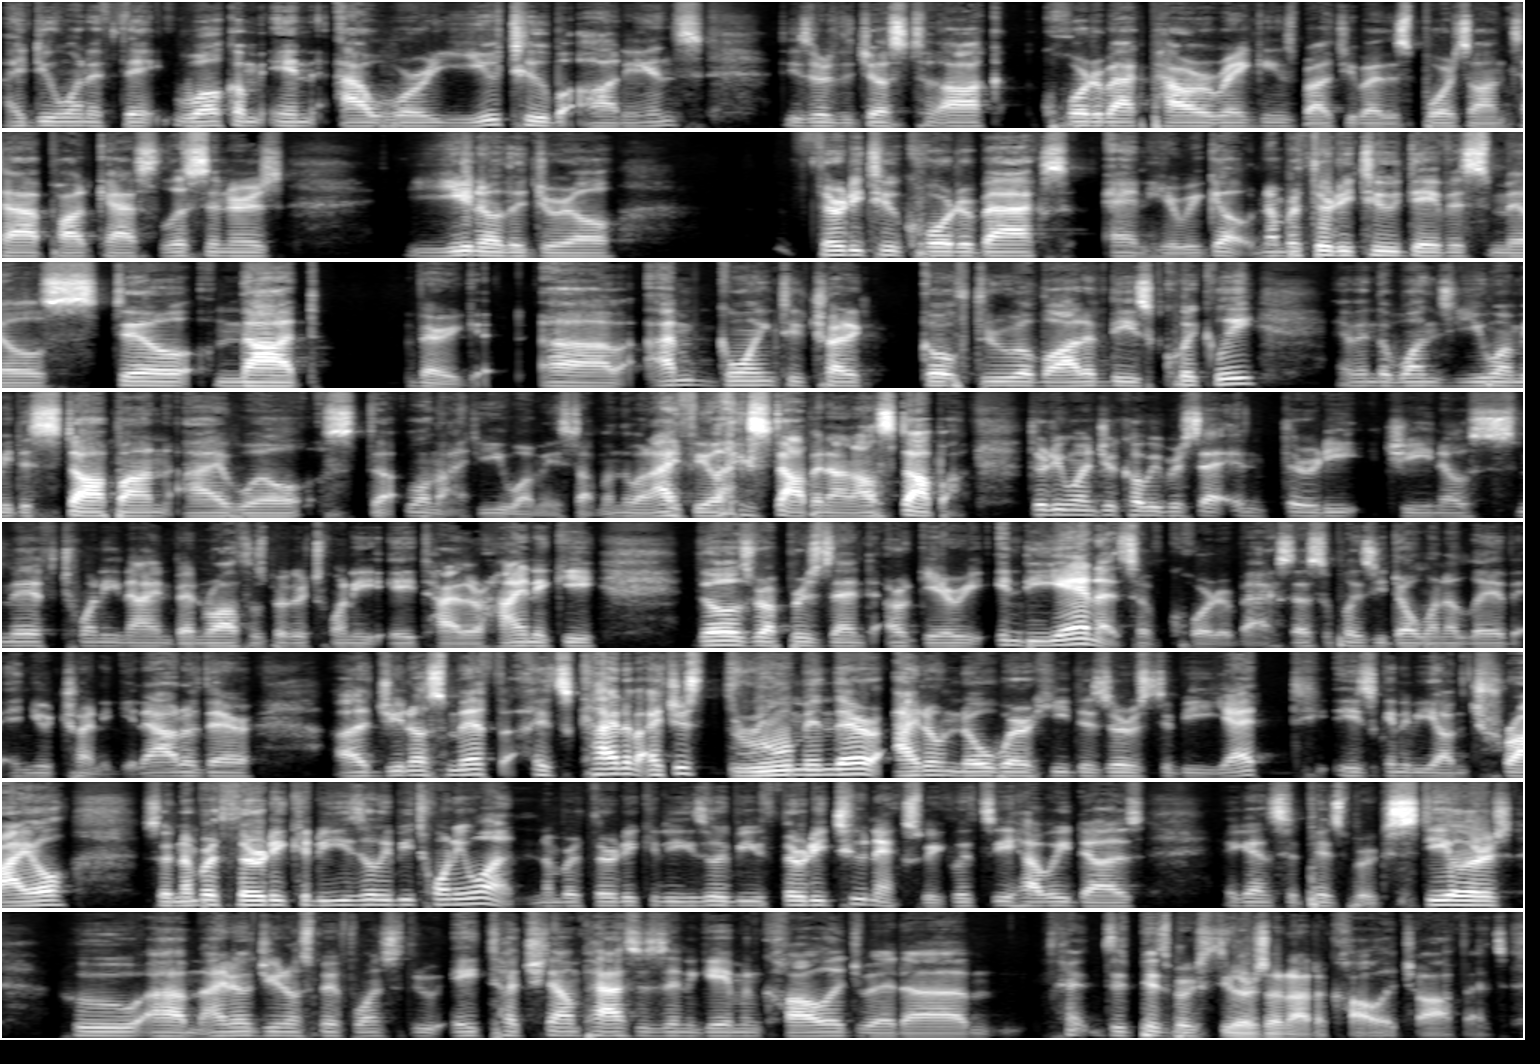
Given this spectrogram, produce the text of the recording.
I do want to thank welcome in our YouTube audience. These are the Just Talk quarterback power rankings brought to you by the Sports on Tap podcast listeners. You know the drill. 32 quarterbacks, and here we go. Number 32, Davis Mills, still not very good. Uh, I'm going to try to go through a lot of these quickly and then the ones you want me to stop on, I will stop. Well, not you want me to stop on. The one I feel like stopping on, I'll stop on. 31, Jacoby Brissett, and 30, Geno Smith. 29, Ben Roethlisberger. 28, Tyler Heinicke. Those represent our Gary Indianas of quarterbacks. That's the place you don't want to live and you're trying to get out of there. Uh, Geno Smith, it's kind of, I just threw him in there. I don't know where he deserves to be yet. He's going to be on trial. So number 30 could easily be 21. Number 30 could easily be 32 next week. Let's see how he does against the Pittsburgh Steelers, who um, I know Geno Smith once threw eight touchdown passes in a game in college, but um, the Pittsburgh Steelers are not a college offense.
